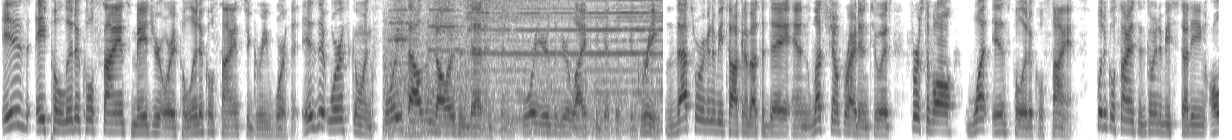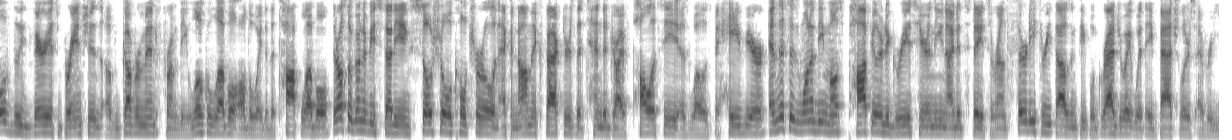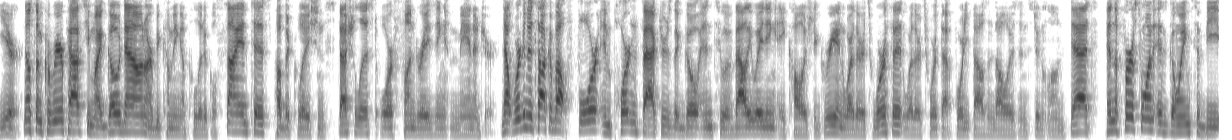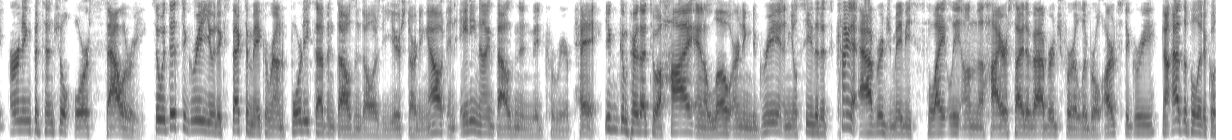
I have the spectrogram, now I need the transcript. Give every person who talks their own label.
Speaker 1: Is a political science major or a political science degree worth it? Is it worth going $40,000 in debt and spending four years of your life to get this degree? That's what we're gonna be talking about today, and let's jump right into it. First of all, what is political science? Political science is going to be studying all of the various branches of government from the local level all the way to the top level. They're also going to be studying social, cultural, and economic factors that tend to drive policy as well as behavior. And this is one of the most popular degrees here in the United States. Around 33,000 people graduate with a bachelor's every year. Now, some career paths you might go down are becoming a political scientist, public relations specialist, or fundraising manager. Now, we're going to talk about four important factors that go into evaluating a college degree and whether it's worth it, whether it's worth that $40,000 in student loan debt. And the first one is going to be earning potential or salary. So with this degree, you would expect to make around 47 $7,000 a year starting out and $89,000 in mid-career pay. You can compare that to a high and a low earning degree and you'll see that it's kind of average, maybe slightly on the higher side of average for a liberal arts degree. Now as a political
